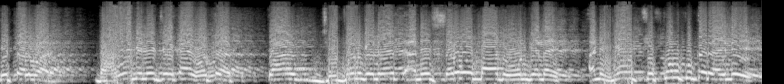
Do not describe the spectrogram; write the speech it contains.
ही तलवार. दहावी मिली जे काय होतात त्या झोपून गेलेत आणि सर्व बाद होऊन गेले. आणि हे चुकून कुठे राहिले?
